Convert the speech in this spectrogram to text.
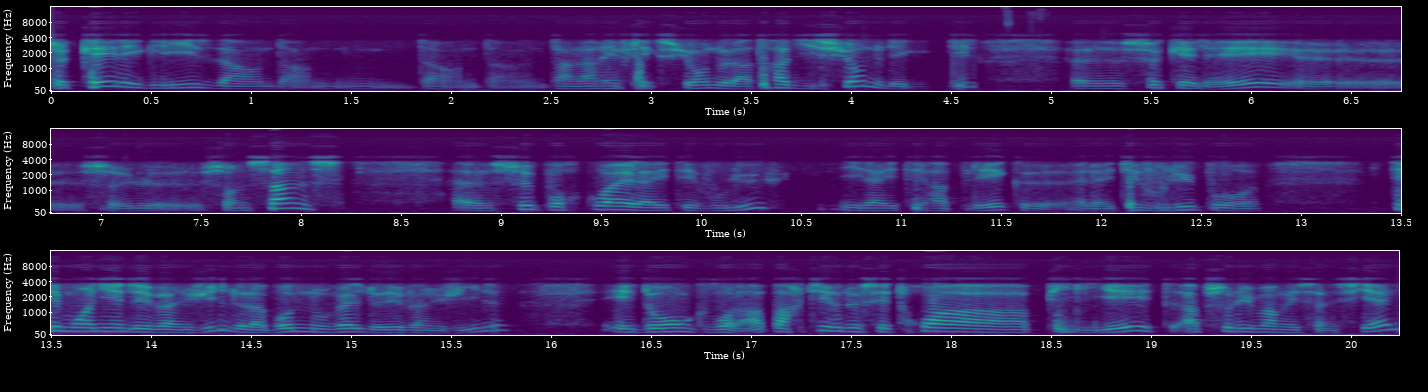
ce qu'est l'Église dans, dans, dans, la réflexion de la tradition de l'Église, euh, ce qu'elle est, euh, son sens, ce pourquoi elle a été voulue. Il a été rappelé qu'elle a été voulue pour témoigner de l'Évangile, de la bonne nouvelle de l'Évangile. Et donc voilà, à partir de ces trois piliers absolument essentiels,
